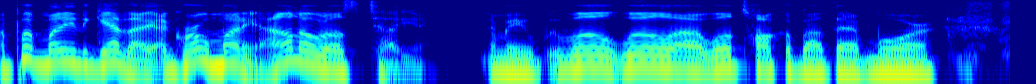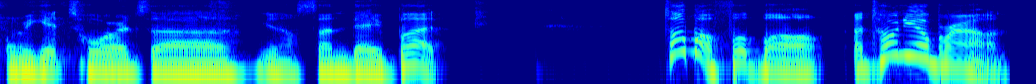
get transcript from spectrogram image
I put money together. I, I grow money. I don't know what else to tell you. I mean, we'll we'll uh, we'll talk about that more when we get towards uh you know Sunday. But talk about football. Antonio Brown.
